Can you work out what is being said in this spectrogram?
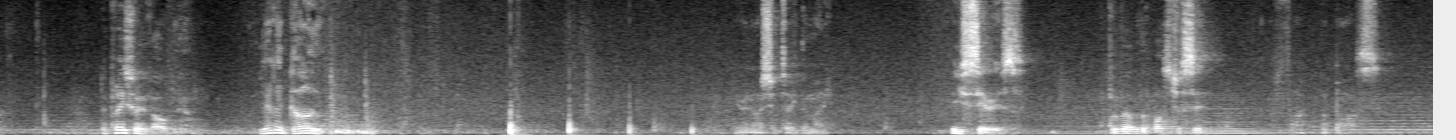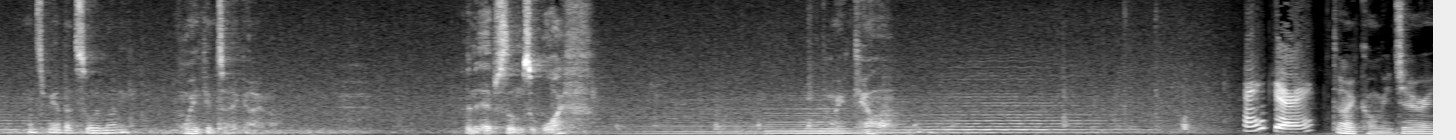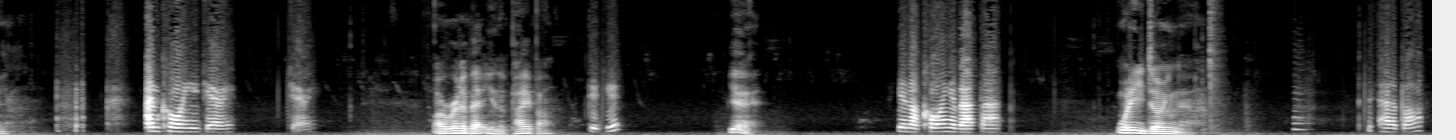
The police are involved now. Let her go. You and I should take the money. Are you serious? What about what the boss just said? Fuck the boss. Once we have that sort of money, we can take over. And Absalom's wife? We kill her. Hey, Jerry. Don't call me Jerry. I'm calling you Jerry. Jerry. I read about you in the paper. Did you? Yeah. You're not calling about that. What are you doing now? Hmm. Just had a bath.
